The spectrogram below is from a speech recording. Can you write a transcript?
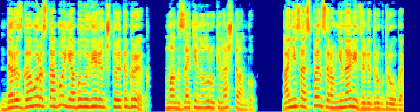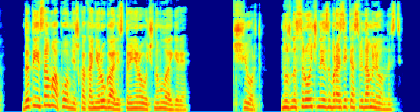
«До разговора с тобой я был уверен, что это Грег», — Макс закинул руки на штангу. «Они со Спенсером ненавидели друг друга. Да ты и сама помнишь, как они ругались в тренировочном лагере». «Черт, нужно срочно изобразить осведомленность».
